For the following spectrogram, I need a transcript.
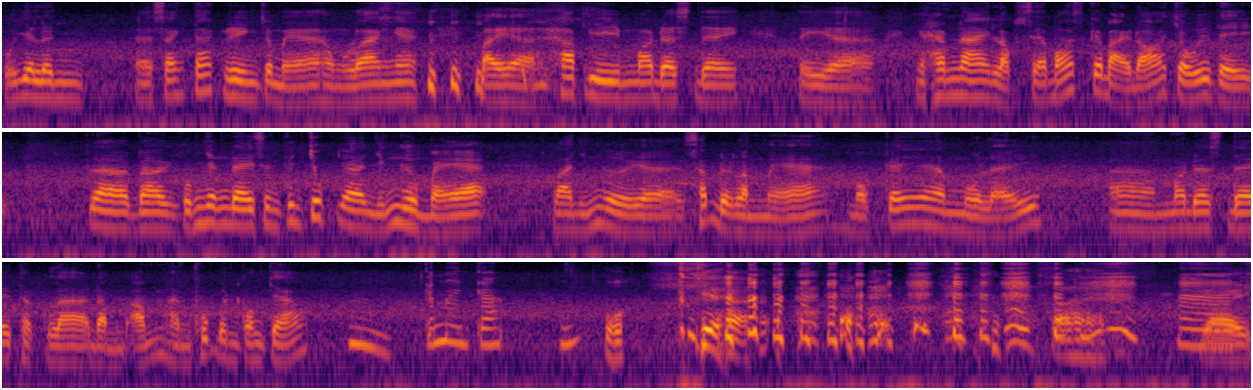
của gia linh à, sáng tác riêng cho mẹ hồng loan nha. Bài à, happy mother's day. Thì à, ngày hôm nay lộc sẽ post cái bài đó cho quý vị. À, và cũng nhân đây xin kính chúc à, những người mẹ và những người à, sắp được làm mẹ một cái à, mùa lễ à, Mother's Day thật là đầm ấm hạnh phúc bên con cháu. ừ, cảm ơn con Ủa? Yeah. à, à, rồi,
